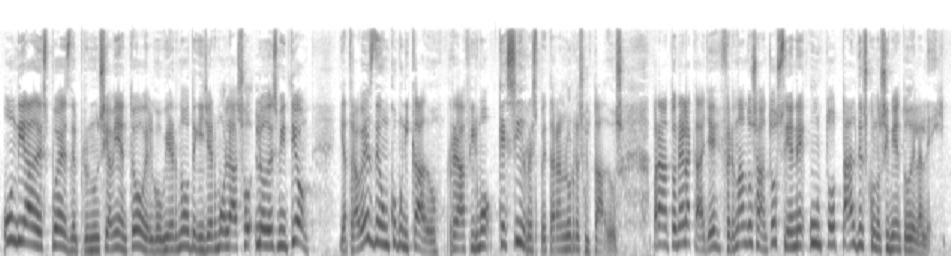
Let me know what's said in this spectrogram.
Un día después del pronunciamiento, el gobierno de Guillermo Lazo lo desmintió y a través de un comunicado reafirmó que sí respetarán los resultados. Para Antonella Calle, Fernando Santos tiene un total desconocimiento de la ley.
